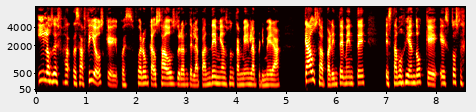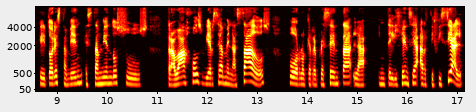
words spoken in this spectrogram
y los desafíos que pues fueron causados durante la pandemia son también la primera causa. Aparentemente estamos viendo que estos escritores también están viendo sus trabajos verse amenazados por lo que representa la inteligencia artificial.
